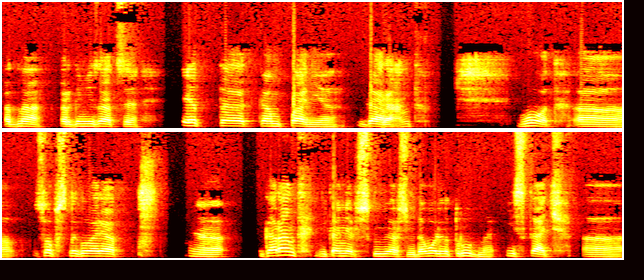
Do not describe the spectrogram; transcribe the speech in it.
одна организация. Это компания «Гарант». Вот, а, собственно говоря, э, Гарант, некоммерческую версию, довольно трудно искать э,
